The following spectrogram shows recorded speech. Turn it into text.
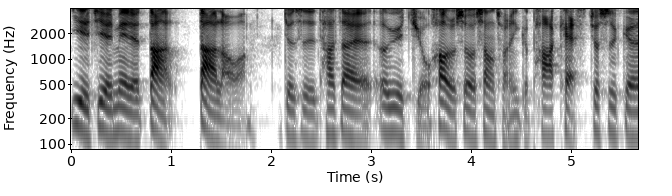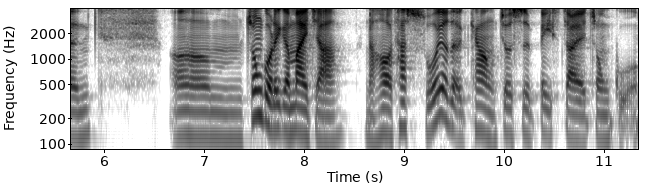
业界里面的大大佬啊，就是他在二月九号的时候上传了一个 podcast，就是跟嗯中国的一个卖家，然后他所有的 account 就是 base 在中国，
